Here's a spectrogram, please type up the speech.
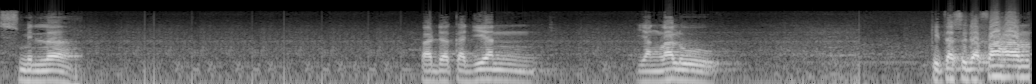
Bismillah. Pada kajian yang lalu Kita sudah faham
